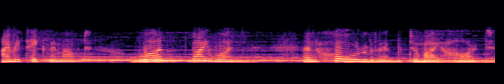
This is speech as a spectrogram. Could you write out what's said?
I may take them out one by one and hold them to my heart.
